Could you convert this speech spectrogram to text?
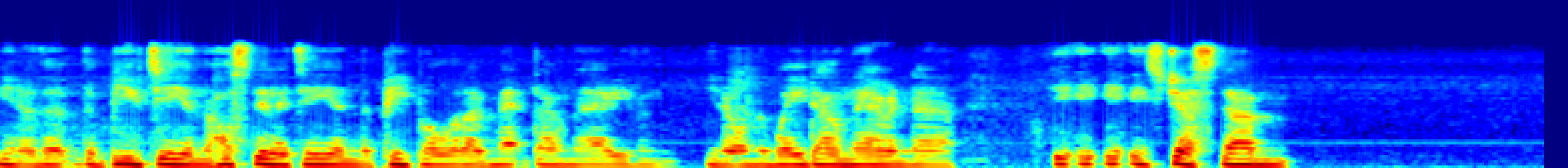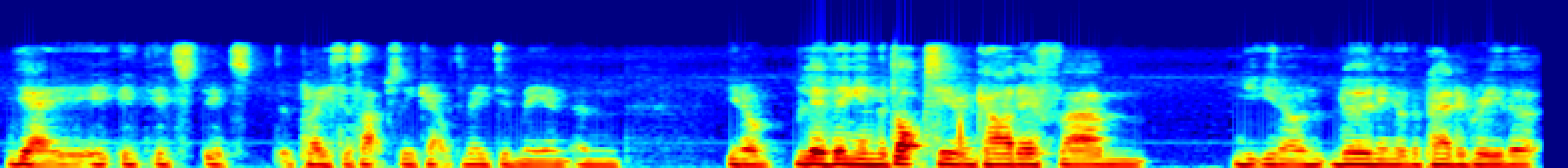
you know the the beauty and the hostility and the people that I've met down there, even you know on the way down there, and uh, it, it, it's just um, yeah, it, it, it's it's a place that's absolutely captivated me, and, and you know living in the docks here in Cardiff, um, you, you know learning of the pedigree that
